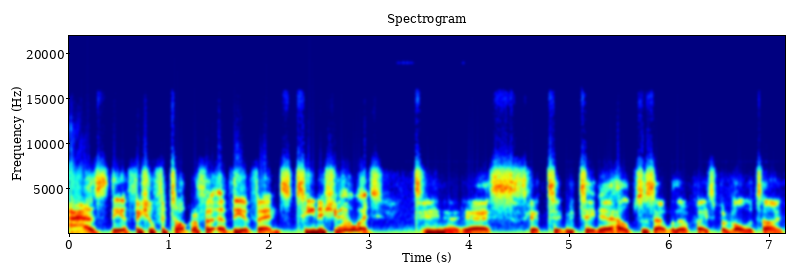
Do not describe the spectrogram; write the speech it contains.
as the official photographer of the event, Tina Sherwood. Tina, yes. Yeah, T- Tina helps us out with our Facebook all the time.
